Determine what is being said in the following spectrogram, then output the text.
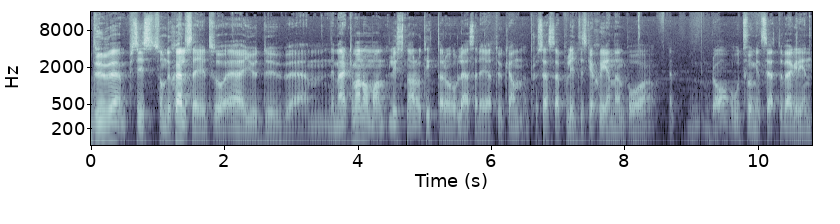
Du, eh, precis som du själv säger, så är ju du, eh, det märker man om man lyssnar och tittar och läser dig, att du kan processa politiska skeenden på ett bra, otvunget sätt. Du väger in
